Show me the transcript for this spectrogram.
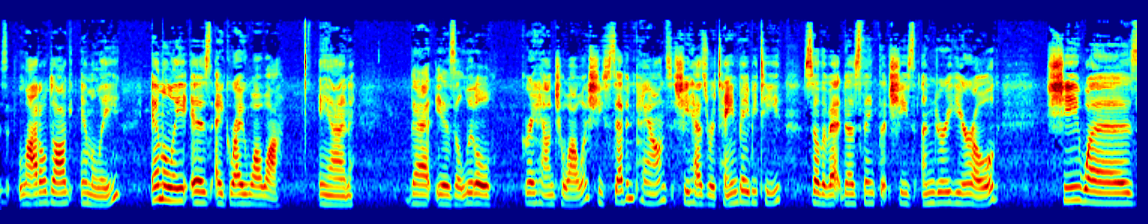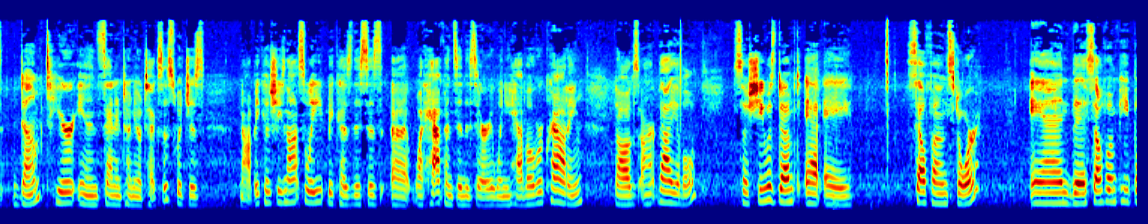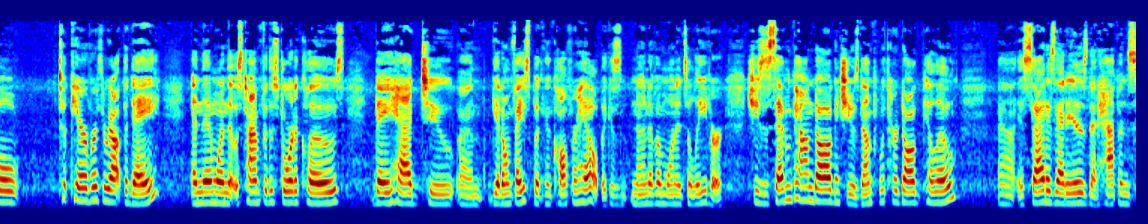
is Lytle dog Emmalee. Emmalee is a gray Wawa, and that is a little greyhound chihuahua. She's seven pounds. She has retained baby teeth, so the vet does think that she's under a year old. She was dumped here in San Antonio, Texas, which is not because she's not sweet, because this is uh, what happens in this area when you have overcrowding. Dogs aren't valuable. So she was dumped at a cell phone store and the cell phone people took care of her throughout the day. And then when it was time for the store to close, they had to um, get on Facebook and call for help because none of them wanted to leave her. She's a seven pound dog and she was dumped with her dog pillow. Uh, as sad as that is, that happens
